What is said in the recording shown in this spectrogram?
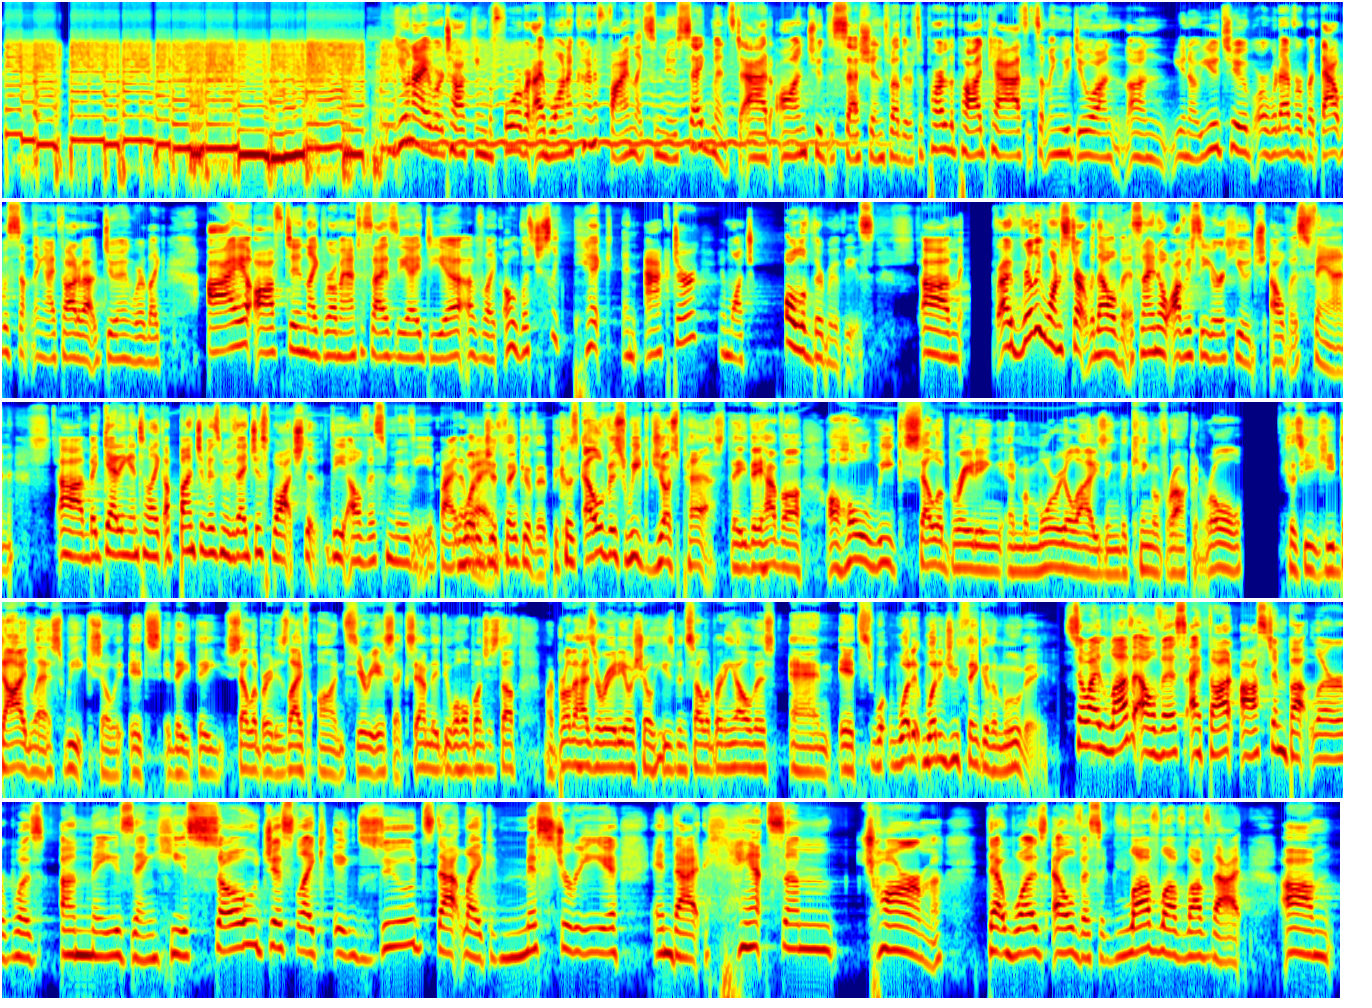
you and I were talking before, but I want to kind of find like some new segments to add on to the sessions, whether it's a part of the podcast, it's something we do on, on, you know, YouTube or whatever. But that was something I thought about doing where like I often like romanticize the idea of like, oh, let's just like pick an actor and watch all of their movies. Um, I really want to start with Elvis. And I know obviously you're a huge Elvis fan. Um, but getting into like a bunch of his movies, I just watched the, the Elvis movie. By the what way, what did you think of it? Because Elvis Week just passed. They they have a a whole week celebrating and memorializing the King of Rock and Roll because he he died last week. So it's they they celebrate his life on Sirius XM. They do a whole bunch of stuff. My brother has a radio show. He's been celebrating Elvis, and it's what what what did you think of the movie? So I love Elvis. I thought Austin Butler was amazing. He's so just like exudes that like mystery and that handsome charm that was Elvis. Like love, love, love that. Um,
